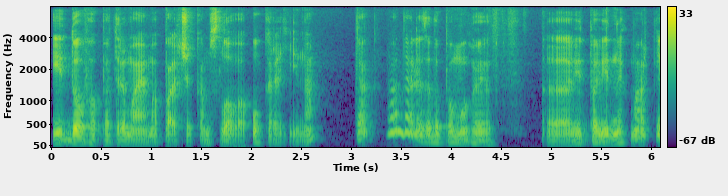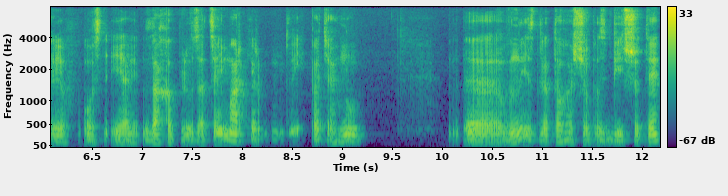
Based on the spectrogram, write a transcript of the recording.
і довго потримаємо пальчиком слово Україна. Так? А далі за допомогою відповідних маркерів, ось я захоплю за цей маркер і потягну е, вниз для того, щоб збільшити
